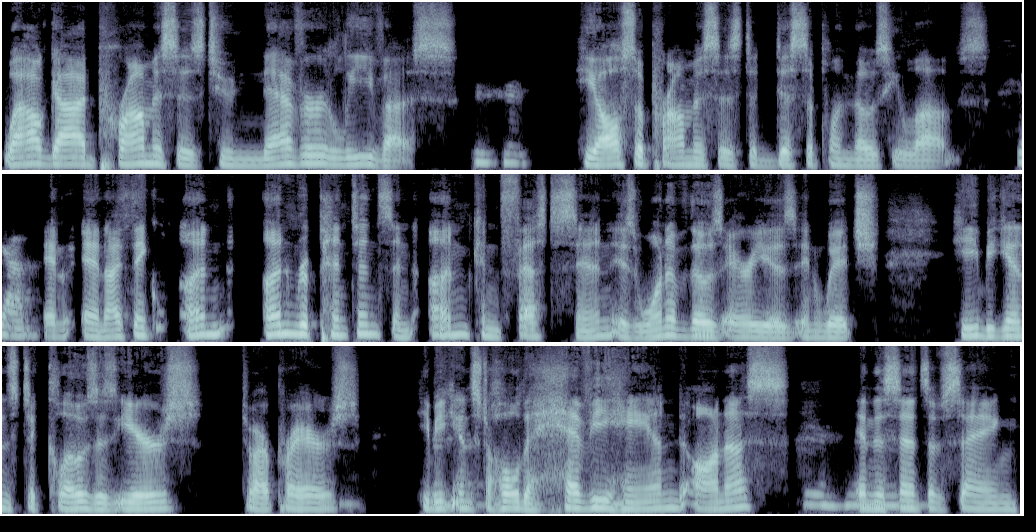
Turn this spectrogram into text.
while God promises to never leave us, mm-hmm. he also promises to discipline those he loves. Yeah. And and I think un, unrepentance and unconfessed sin is one of those areas in which he begins to close his ears to our prayers. He begins to hold a heavy hand on us mm-hmm. in the sense of saying,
